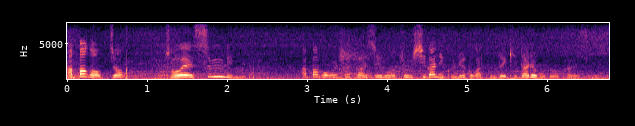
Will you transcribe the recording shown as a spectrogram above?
아빠가 없죠? 저의 승리입니다. 아빠가 올 때까지 뭐 좀 시간이 걸릴 것 같은데 기다려 보도록 하겠습니다.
